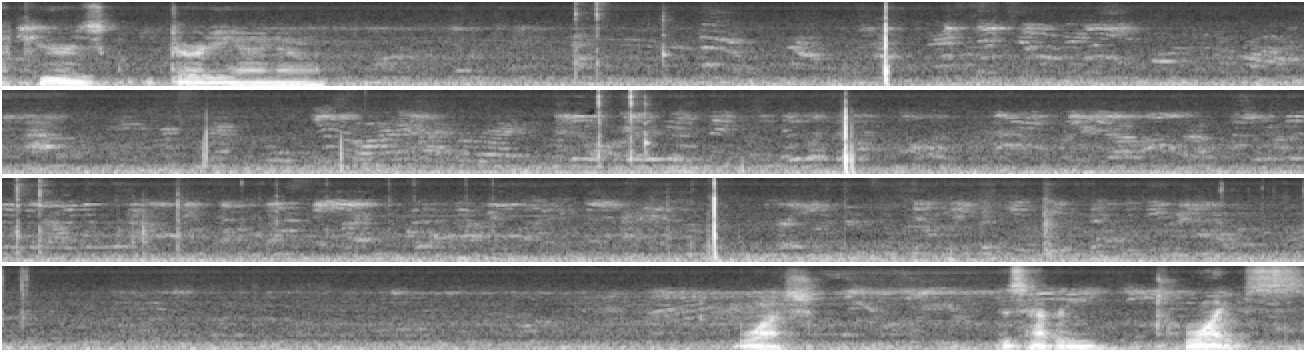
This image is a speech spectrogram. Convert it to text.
Computer's dirty, I know. Watch. This happened twice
